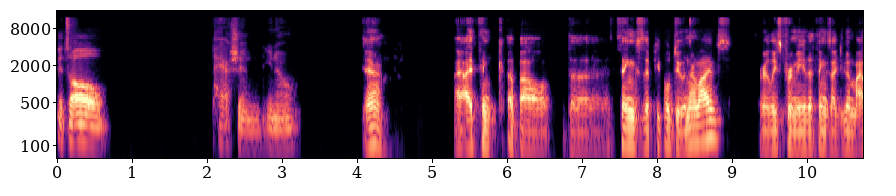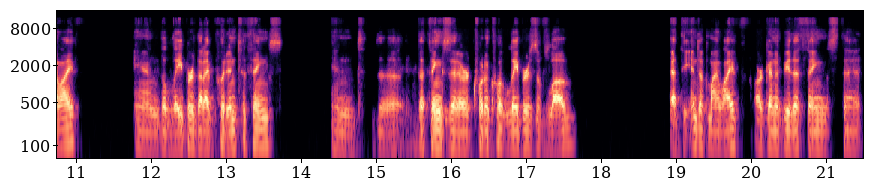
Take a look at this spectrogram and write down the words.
it's all passion, you know. Yeah. I, I think about the things that people do in their lives, or at least for me, the things I do in my life and the labor that I put into things and the the things that are quote unquote labors of love at the end of my life are going to be the things that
